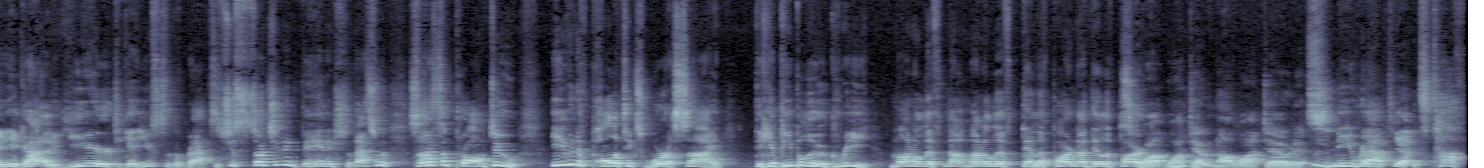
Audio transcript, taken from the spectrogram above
and you got a year to get used to the wraps, it's just such an advantage. So that's what. So that's the problem too. Even if politics were aside, to get people to agree, monolift, not monolift, deadlift bar, not deadlift bar, Squat, walked out, not walked out. It's knee wrapped. Yeah. it's tough.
